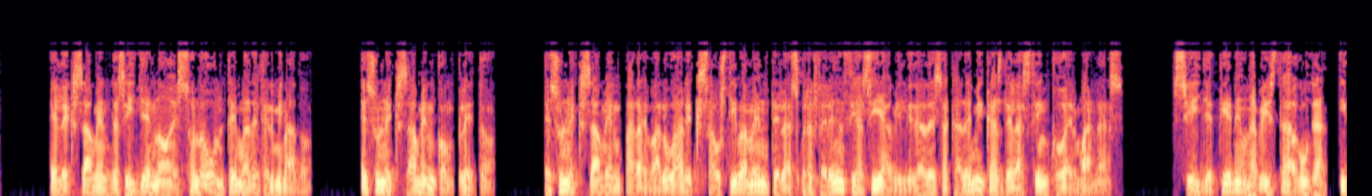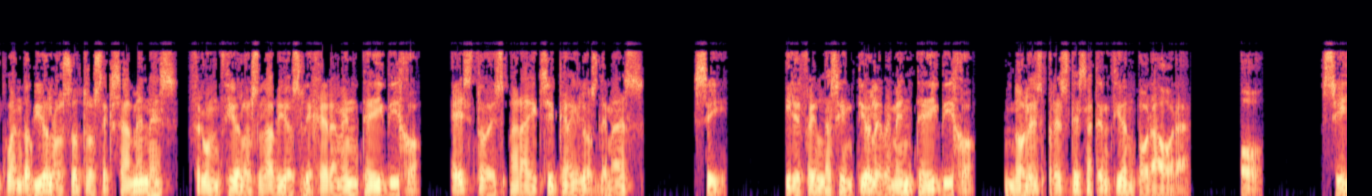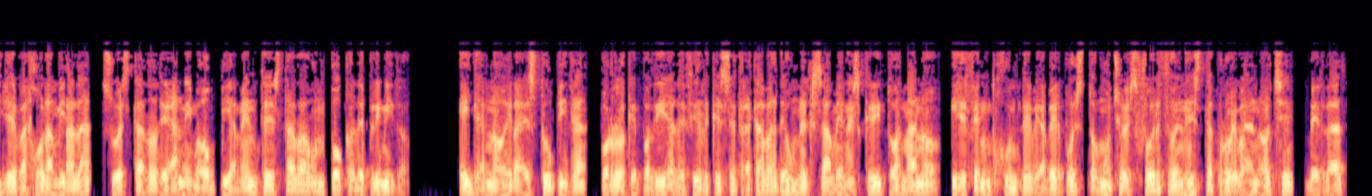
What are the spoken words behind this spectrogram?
El examen de Sille no es solo un tema determinado. Es un examen completo. Es un examen para evaluar exhaustivamente las preferencias y habilidades académicas de las cinco hermanas. Sille tiene una vista aguda, y cuando vio los otros exámenes, frunció los labios ligeramente y dijo, ¿Esto es para Ichika y los demás? Sí. Irefen asintió levemente y dijo, no les prestes atención por ahora. Oh. Sille bajó la mirada, su estado de ánimo obviamente estaba un poco deprimido. Ella no era estúpida, por lo que podía decir que se trataba de un examen escrito a mano, y Fengjun debe haber puesto mucho esfuerzo en esta prueba anoche, ¿verdad?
